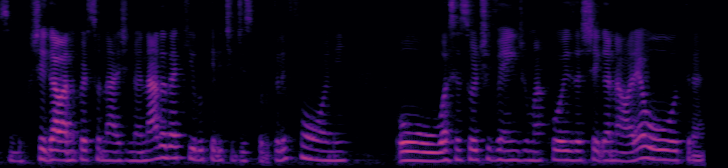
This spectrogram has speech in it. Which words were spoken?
Sim. Chegar lá no personagem não é nada daquilo que ele te disse pelo telefone, ou o assessor te vende uma coisa, chega na hora é outra.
